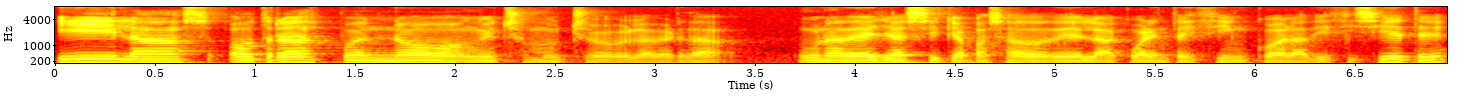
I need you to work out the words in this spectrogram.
Y las otras pues no han hecho mucho, la verdad. Una de ellas sí que ha pasado de la 45 a la 17,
